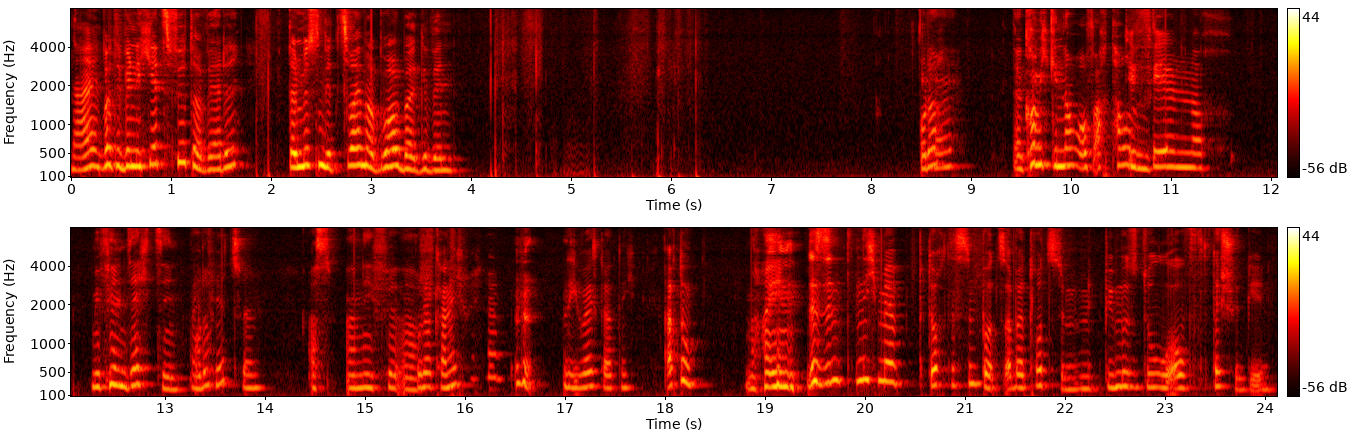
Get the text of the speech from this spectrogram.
Nein. Warte, wenn ich jetzt Vierter werde, dann müssen wir zweimal Brawlball gewinnen. Oder? Okay. Dann komme ich genau auf Die 8000. fehlen noch Mir fehlen 16, Nein, oder? 14. Ach, ah, nee, vier, ah, Oder kann ich rechnen? nee, ich weiß gerade nicht. Achtung, Nein. das sind nicht mehr. Doch, das sind Bots, aber trotzdem. Mit wie musst du auf Fläche gehen?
